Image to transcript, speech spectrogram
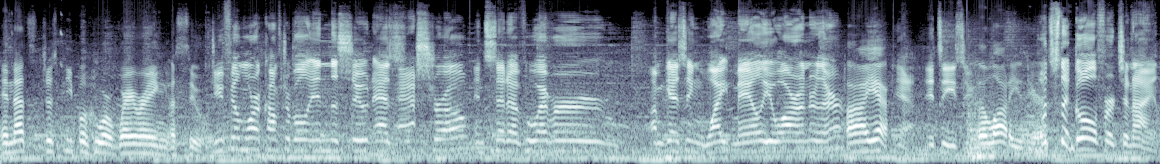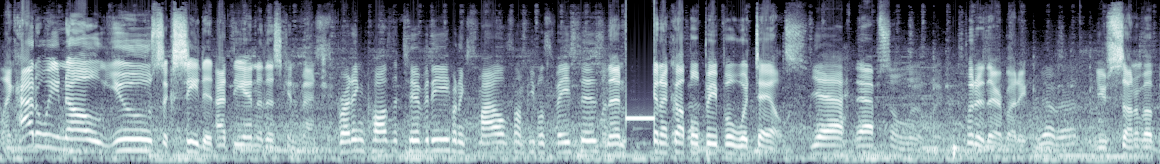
and that's just people who are wearing a suit. Do you feel more comfortable in the suit as Astro instead of whoever, I'm guessing, white male you are under there? Uh, yeah. Yeah, it's easier. A lot easier. What's the goal for tonight? Like, how do we know you succeeded at the end of this convention? Spreading positivity, putting smiles on people's faces. And then f***ing a couple people with tails. Yeah. Absolutely. Put it there, buddy. Yeah, man. You son of a b-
